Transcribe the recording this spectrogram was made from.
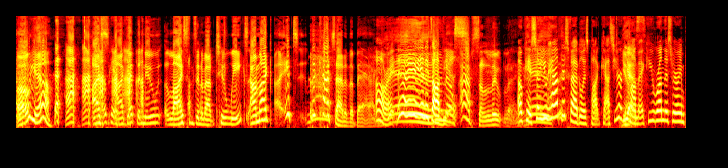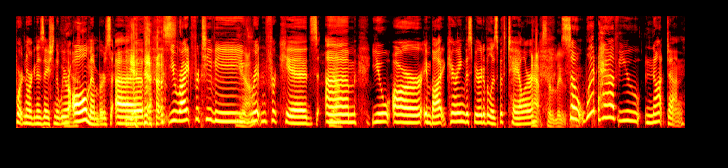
Oh yeah. I, s- I get the new license in about two weeks. I'm like, it's the cat's out of the bag. All right. And it's obvious. absolutely. Okay, so you have this fabulous podcast. You're a Yes. comic. You run this very important organization that we are all members of. Yes. You write for TV. Yeah. You've written for kids. Um, You are embod- carrying the spirit of Elizabeth Taylor. Absolutely. So, what have you not done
